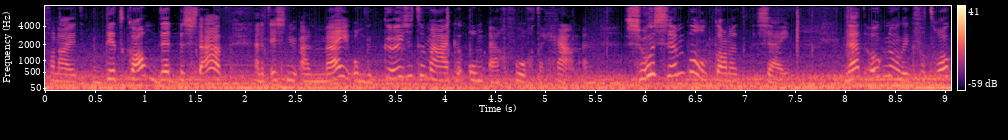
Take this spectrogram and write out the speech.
Vanuit dit kan, dit bestaat. En het is nu aan mij om de keuze te maken om ervoor te gaan. En zo simpel kan het zijn. net ook nog, ik vertrok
